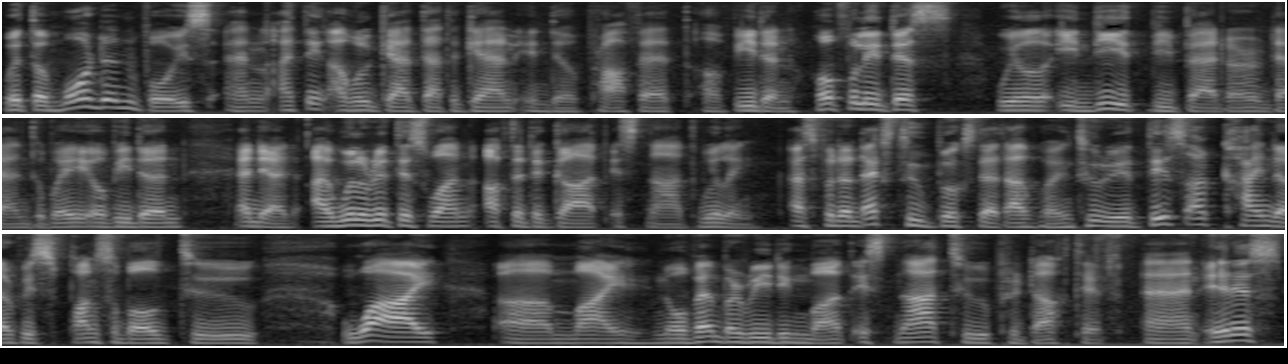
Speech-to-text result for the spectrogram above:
with a modern voice, and I think I will get that again in the Prophet of Edan. Hopefully, this will indeed be better than The Way of Edan, and yeah, I will read this one after the God is not willing. As for the next two books that I'm going to read, these are kind of responsible to why uh, my November reading month is not too productive, and it is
